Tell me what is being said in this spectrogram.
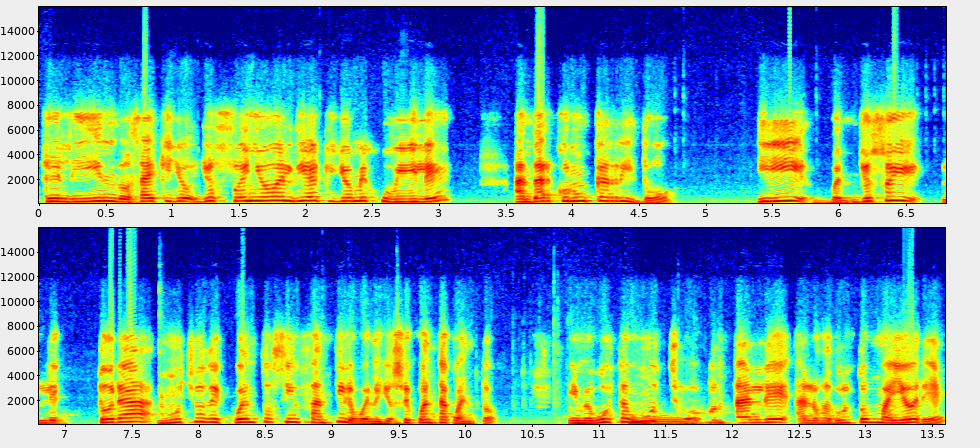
Qué lindo. Sabes que yo, yo sueño el día que yo me jubile andar con un carrito y bueno, yo soy lectora mucho de cuentos infantiles. Bueno, yo soy cuenta cuentos y me gusta mm. mucho contarle a los adultos mayores,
